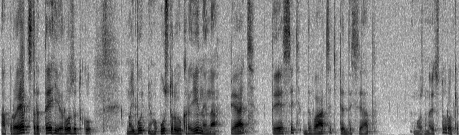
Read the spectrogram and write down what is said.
а проект стратегії розвитку майбутнього устрою України на 5, 10, 20, 50, можна навіть 100 років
